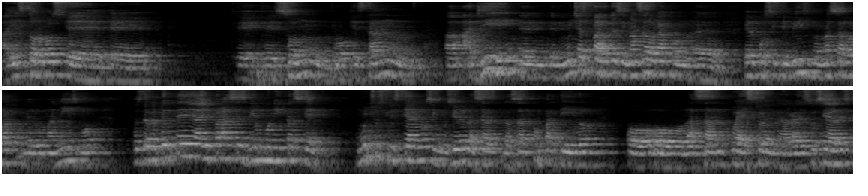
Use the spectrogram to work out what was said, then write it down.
Hay estorbos que, eh, que, que son o que están ah, allí en, en muchas partes y más ahora con eh, el positivismo, más ahora con el humanismo, pues de repente hay frases bien bonitas que muchos cristianos inclusive las, han- las han compartido o, o las han puesto en las redes sociales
